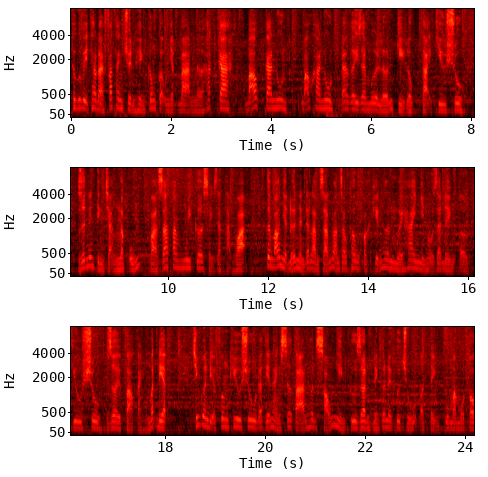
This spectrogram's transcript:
Thưa quý vị, theo đài phát thanh truyền hình công cộng Nhật Bản NHK, bão Kanun, bão Khanun đã gây ra mưa lớn kỷ lục tại Kyushu, dẫn đến tình trạng ngập úng và gia tăng nguy cơ xảy ra thảm họa. Cơn bão nhiệt đới này đã làm gián đoạn giao thông và khiến hơn 12.000 hộ gia đình ở Kyushu rơi vào cảnh mất điện. Chính quyền địa phương Kyushu đã tiến hành sơ tán hơn 6.000 cư dân đến các nơi cư trú ở tỉnh Kumamoto,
